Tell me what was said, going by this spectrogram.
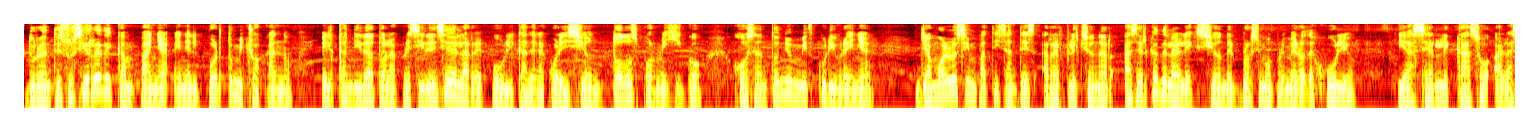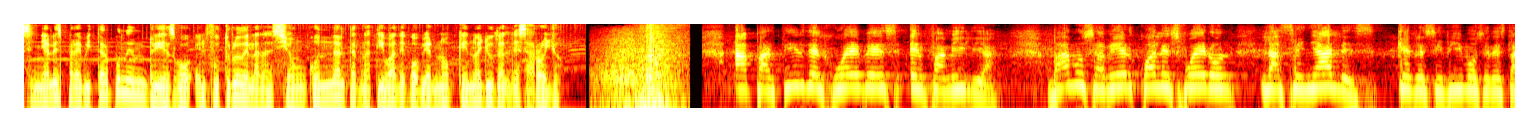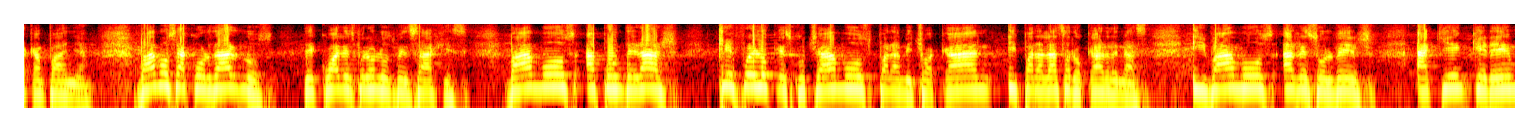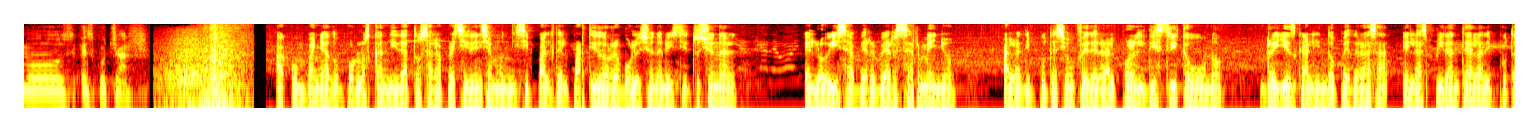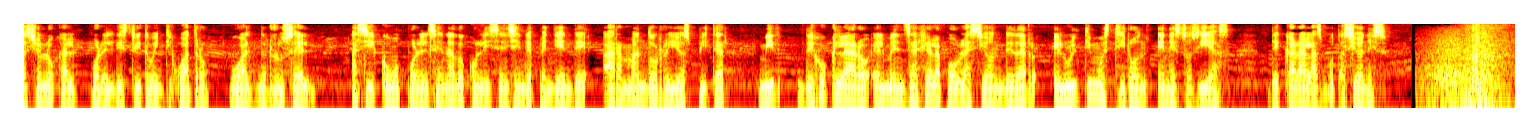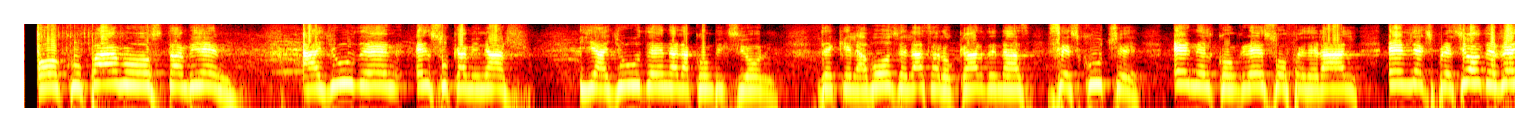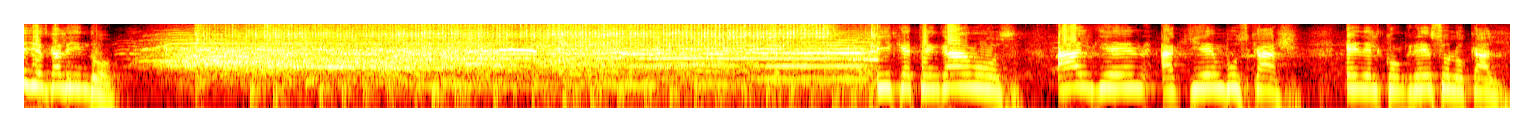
Durante su cierre de campaña en el puerto michoacano, el candidato a la presidencia de la República de la coalición Todos por México, José Antonio Mid Curibreña, llamó a los simpatizantes a reflexionar acerca de la elección del próximo primero de julio y hacerle caso a las señales para evitar poner en riesgo el futuro de la nación con una alternativa de gobierno que no ayuda al desarrollo. A partir del jueves en familia, vamos a ver cuáles fueron las señales que recibimos en esta campaña. Vamos a acordarnos de cuáles fueron los mensajes. Vamos a ponderar qué fue lo que escuchamos para Michoacán y para Lázaro Cárdenas. Y vamos a resolver a quién queremos escuchar. Acompañado por los candidatos a la presidencia municipal del Partido Revolucionario Institucional, Eloísa Berber Cermeño, a la Diputación Federal por el Distrito 1, Reyes Galindo Pedraza, el aspirante a la Diputación Local por el Distrito 24, Walter Russell, así como por el Senado con licencia independiente Armando Ríos Peter, Mid dejó claro el mensaje a la población de dar el último estirón en estos días, de cara a las votaciones. Ocupamos también, ayuden en su caminar y ayuden a la convicción de que la voz de Lázaro Cárdenas se escuche en el Congreso Federal, en la expresión de Reyes Galindo. Y que tengamos alguien a quien buscar en el Congreso local.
